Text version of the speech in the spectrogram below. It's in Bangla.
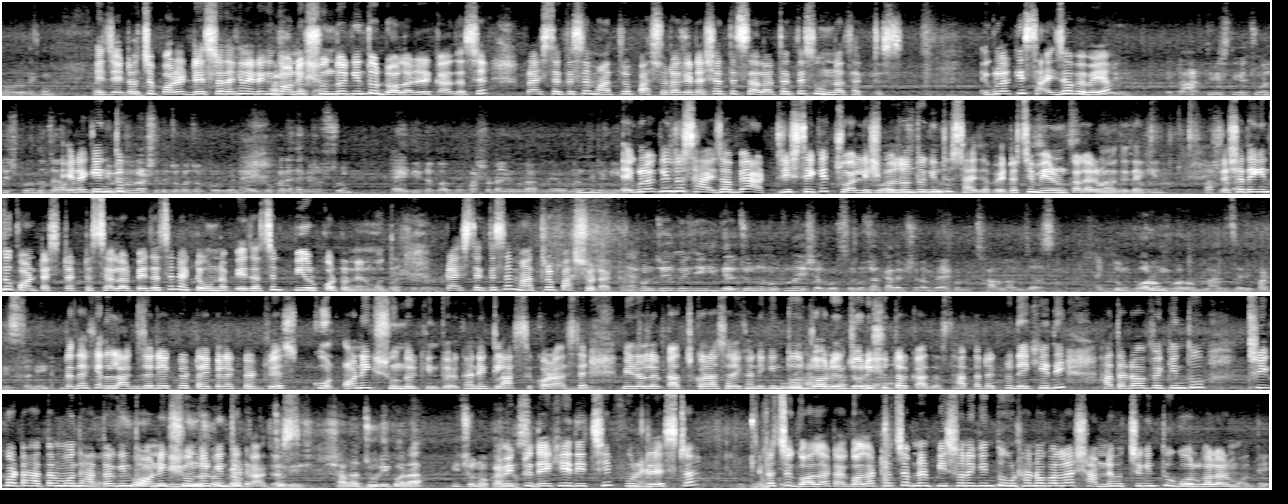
এই যে এটা হচ্ছে পরের ড্রেসটা দেখেন এটা কিন্তু অনেক সুন্দর কিন্তু ডলারের কাজ আছে। প্রাইস থাকতেছে মাত্র পাঁচশো টাকা। এটার সাথে স্যালার থাকতেছে উন্না থাকতেছে। এগুলার কি সাইজ হবে ভাইয়া? এটা 38 থেকে 40 পর্যন্ত যারা এটা কিন্তু- ওনার সাথে যোগাযোগ করবেন এই দোকানে থাকে সবসময় এই দিতে পারব। 500 টাকা করে আপনি ওনার থেকে নিয়ে এগুলো কিন্তু সাইজ হবে আটত্রিশ থেকে চুয়াল্লিশ পর্যন্ত কিন্তু সাইজ হবে। এটা হচ্ছে মেরুন কালারের মধ্যে দেখেন। এর সাথে কিন্তু কন্ট্রাস্ট একটা সেলার পেয়ে যাচ্ছেন একটা উন্না পেয়ে যাচ্ছেন পিওর কটনের মধ্যে। প্রাইস থাকতেছে মাত্র পাঁচশো টাকা। এখন যেহেতু যে ঈদের জন্য নতুন আইসা করছে রোজার কালেকশন আমরা এখন ছাড়লাম জাস্ট একদম গরম গরম লাক্সারি পাকিস্তানি। এটা দেখেন লাক্সারি একটা টাইপের একটা ড্রেস অনেক সুন্দর কিন্তু। এখানে গ্লাস করা আছে মিরলের কাজ করা আছে এখানে কিন্তু জরি- জরি সুতার কাজ আছে। হাতাটা একটু দেখিয়ে দিই। হাতাটা হবে কিন্তু থ্রি কটা হাতার মধ্যে হাতা কিন্তু অনেক সুন্দর কিন্তু কাজ আছে। সাদা জরি করা পিছনও আমি একটু দেখিয়ে দিচ্ছি ফুল ড্রেসটা। এটা হচ্ছে গলাটা। গলাটা হচ্ছে আপনার পিছনে কিন্তু উঠানো গলা সামনে হচ্ছে কিন্তু গোল গলার মধ্যে।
